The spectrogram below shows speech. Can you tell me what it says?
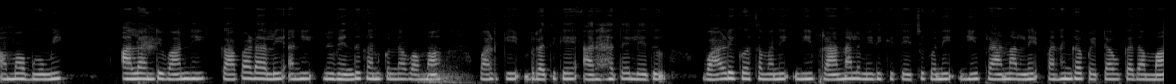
అమ్మ భూమి అలాంటి వాణ్ణి కాపాడాలి అని నువ్వెందుకు అనుకున్నావమ్మా వాడికి బ్రతికే అర్హతే లేదు. వాడి కోసమని నీ ప్రాణాల మీదకి తెచ్చుకొని నీ ప్రాణాలని పనంగా పెట్టావు కదమ్మా.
